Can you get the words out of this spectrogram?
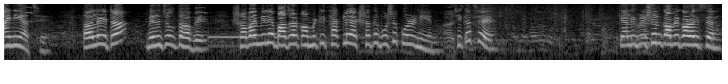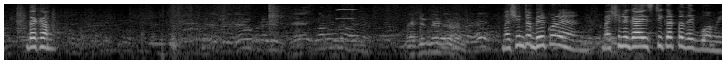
আইনই আছে। তাহলে এটা মেনে চলতে হবে। সবাই মিলে বাজার কমিটি থাকলে একসাথে বসে করে নিন ঠিক আছে? ক্যালিব্রেশন কবে করাইছেন? দেখান। মেশিনটা বের করেন। মেশিনের গায়ে স্টিকারটা দেখব আমি।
